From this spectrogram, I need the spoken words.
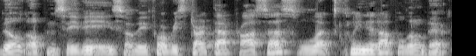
build OpenCV. So before we start that process, let's clean it up a little bit.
